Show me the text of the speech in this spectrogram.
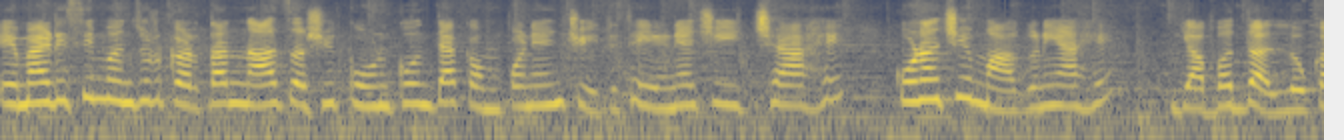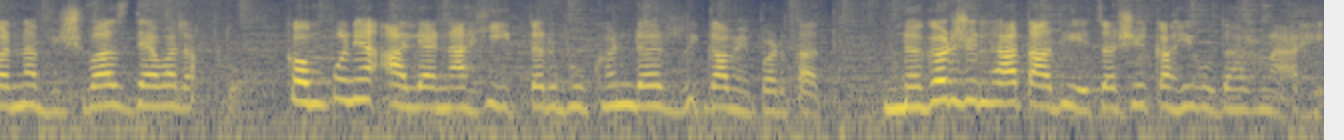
एम आय डी सी मंजूर करतानाच अशी कोणकोणत्या कंपन्यांची तिथे येण्याची इच्छा आहे? कोणाची मागणी आहे? याबद्दल लोकांना विश्वास द्यावा लागतो. कंपन्या आल्या नाही तर भूखंड रिकामे पडतात. नगर जिल्ह्यात आधीच अशी काही उदाहरणं आहे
